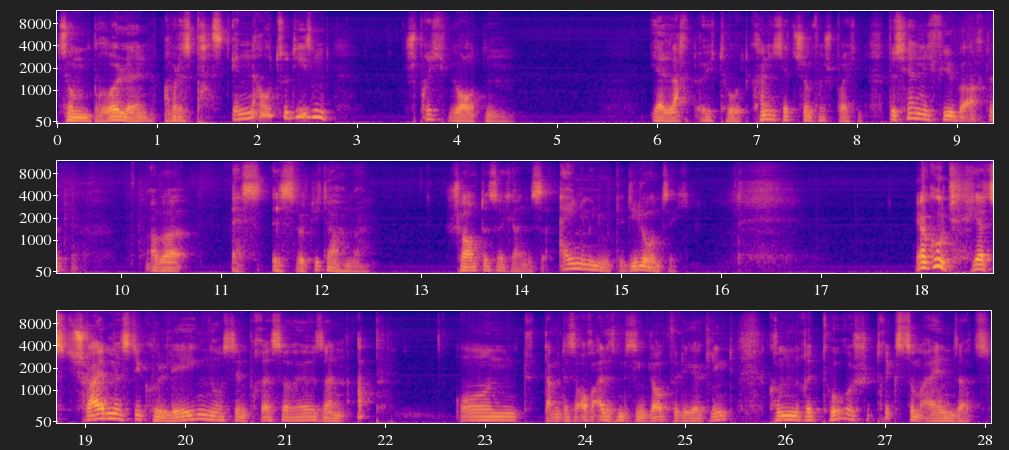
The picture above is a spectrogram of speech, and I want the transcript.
Zum Brüllen, aber das passt genau zu diesen Sprichworten. Ihr lacht euch tot, kann ich jetzt schon versprechen. Bisher nicht viel beachtet, aber es ist wirklich der Hammer. Schaut es euch an, es ist eine Minute, die lohnt sich. Ja gut, jetzt schreiben es die Kollegen aus den Pressehäusern ab und damit das auch alles ein bisschen glaubwürdiger klingt, kommen rhetorische Tricks zum Einsatz.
